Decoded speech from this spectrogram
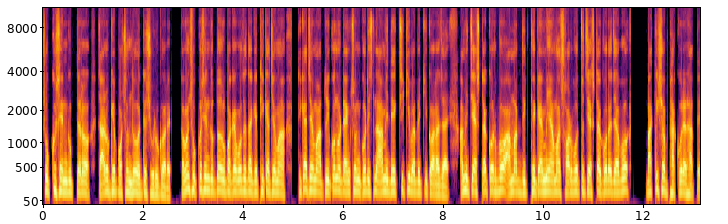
সূক্ষ্ম সেনগুপ্তেরও চারুকে পছন্দ হতে শুরু করে। তখন সূক্ষ্ম সেনগুপ্ত রূপাকে বলতে থাকে, ঠিক আছে মা, ঠিক আছে মা, তুই কোনো টেনশন করিস না, আমি দেখছি কীভাবে কি করা যায়। আমি চেষ্টা করব, আমার দিক থেকে আমি আমার সর্বোচ্চ চেষ্টা করে যাব। বাকি সব ঠাকুরের হাতে।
